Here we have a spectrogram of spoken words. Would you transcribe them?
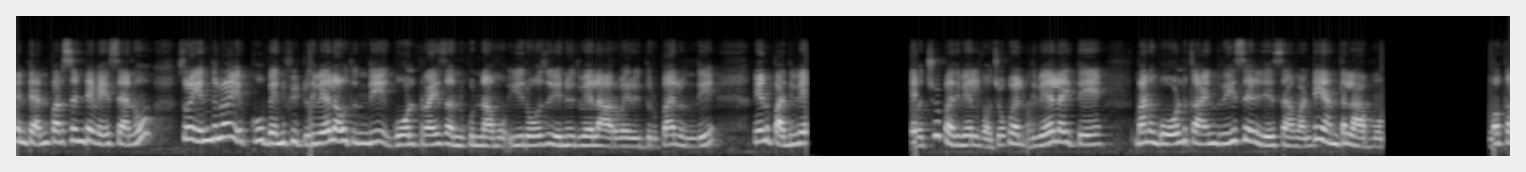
నేను టెన్ పర్సెంటే వేశాను సో ఇందులో ఎక్కువ బెనిఫిట్ వేలు అవుతుంది గోల్డ్ ప్రైస్ అనుకున్నాము. ఈరోజు ఎనిమిది వేల అరవై ఐదు రూపాయలు ఉంది. నేను పదివేలు కావచ్చు పదివేలు కావచ్చు. ఒకవేళ పదివేలు అయితే మనం గోల్డ్ కాయిన్ రీసేల్ చేసామంటే ఎంత లాభం? ఒక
